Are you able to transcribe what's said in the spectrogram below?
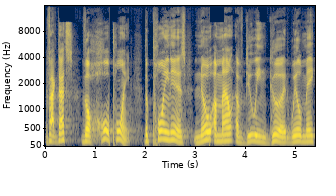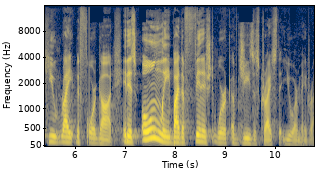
In fact, that's the whole point. The point is, no amount of doing good will make you right before God. It is only by the finished work of Jesus Christ that you are made right.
